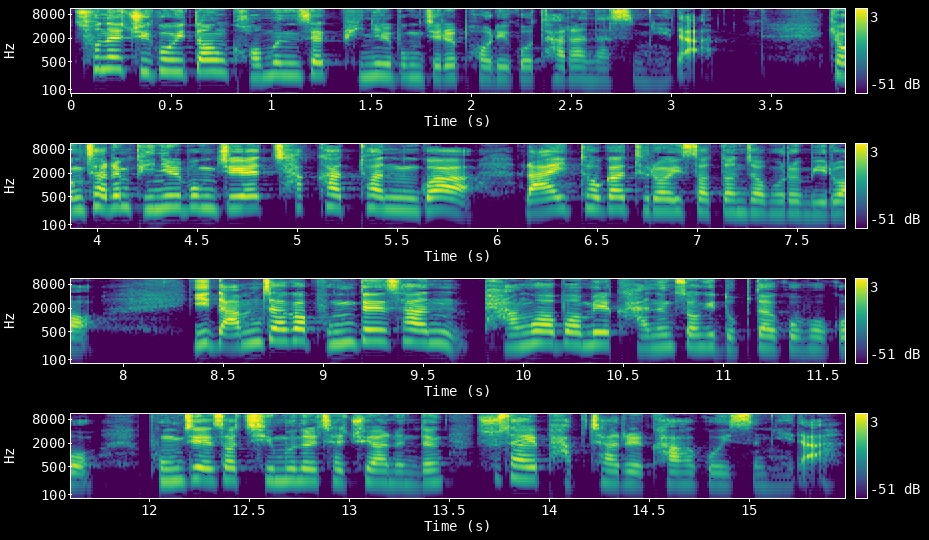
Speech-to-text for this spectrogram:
손에 쥐고 있던 검은색 비닐봉지를 버리고 달아났습니다. 경찰은 비닐봉지에 착화탄과 라이터가 들어 있었던 점으로 미뤄 이 남자가 봉대산 방화범일 가능성이 높다고 보고 봉지에서 지문을 채취하는 등 수사에 박차를 가하고 있습니다.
